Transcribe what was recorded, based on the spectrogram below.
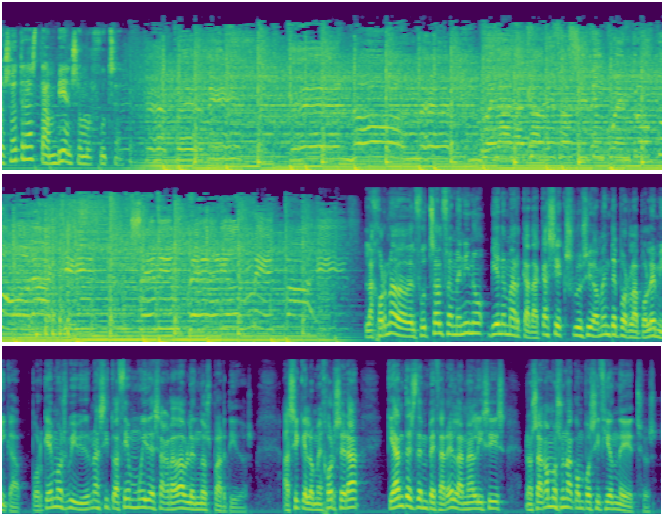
Nosotras también somos futsal. La jornada del futsal femenino viene marcada casi exclusivamente por la polémica, porque hemos vivido una situación muy desagradable en dos partidos. Así que lo mejor será que antes de empezar el análisis nos hagamos una composición de hechos.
